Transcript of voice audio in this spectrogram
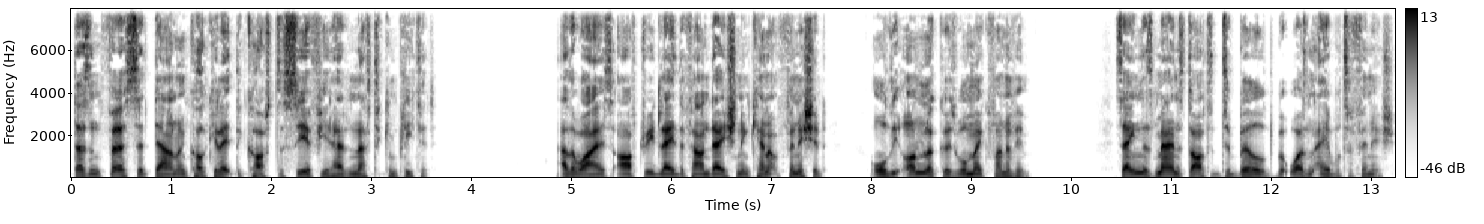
doesn't first sit down and calculate the cost to see if he had enough to complete it? Otherwise, after he'd laid the foundation and cannot finish it, all the onlookers will make fun of him, saying this man started to build but wasn't able to finish.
